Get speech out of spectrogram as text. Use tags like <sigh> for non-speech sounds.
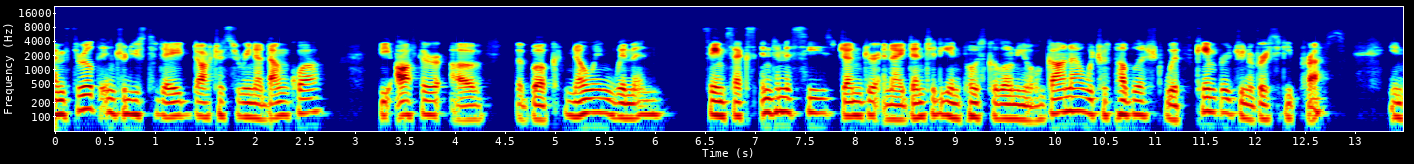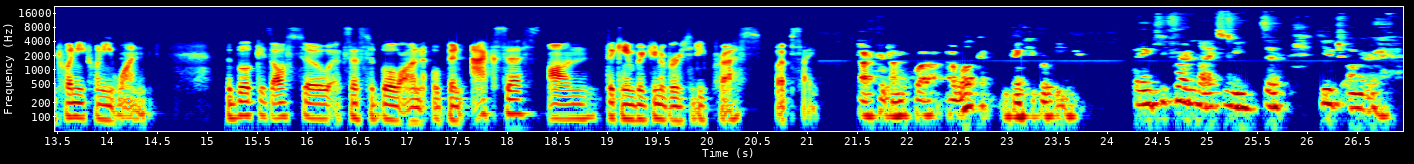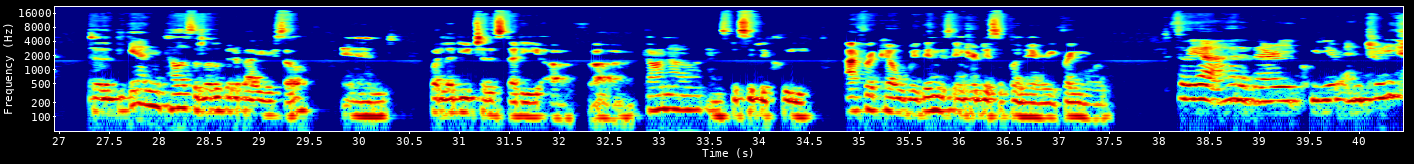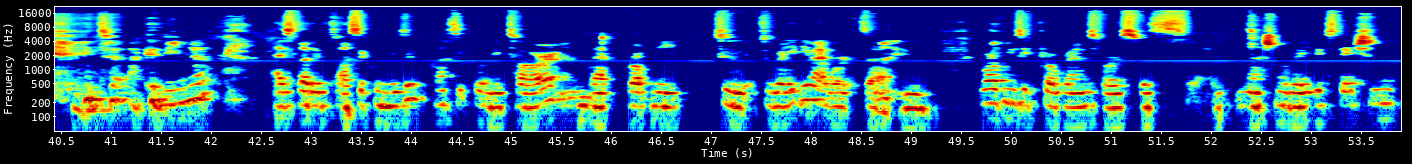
I'm thrilled to introduce today Dr. Serena Dankwa, the author of the book Knowing Women Same Sex Intimacies, Gender, and Identity in Post-Colonial Ghana, which was published with Cambridge University Press in 2021. The book is also accessible on open access on the Cambridge University Press website. Dr. Dankwa, uh, welcome and thank you for being here. Thank you for inviting me. It's a huge honor. To begin, tell us a little bit about yourself and what led you to the study of uh, Ghana and specifically Africa within this interdisciplinary framework. So, yeah, I had a very queer entry <laughs> into academia. I studied classical music, classical guitar, and that brought me to, to radio. I worked uh, in world music programs for a Swiss uh, national radio station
